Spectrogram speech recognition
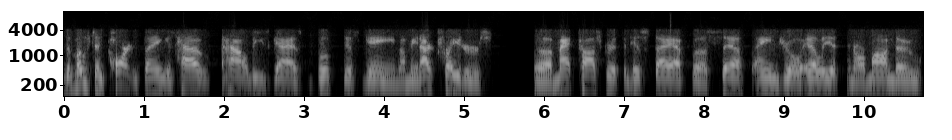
the most important thing is how how these guys book this game. I mean, our traders, uh, Matt Coscrith and his staff, uh, Seth, Angel, Elliott, and Armando,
